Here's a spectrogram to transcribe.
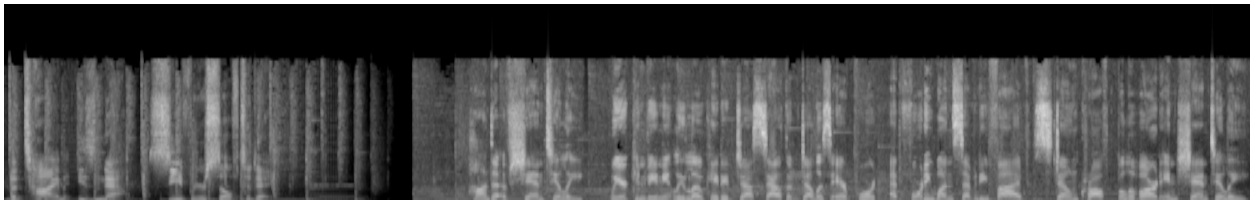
The time is now. See it for yourself today. Honda of Chantilly. We are conveniently located just south of Dulles Airport at 4175 Stonecroft Boulevard in Chantilly.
